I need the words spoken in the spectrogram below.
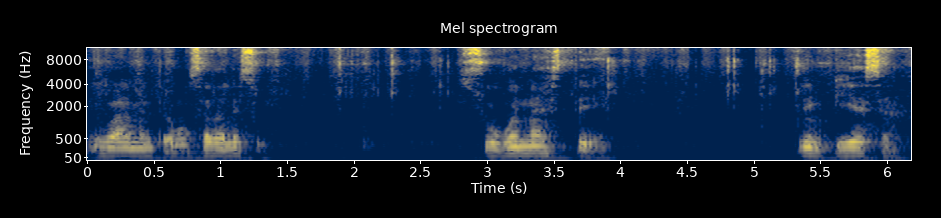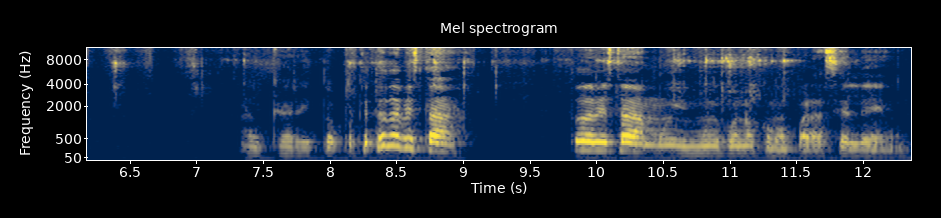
Igualmente vamos a darle su, su buena este, limpieza al carrito. Porque todavía está todavía está muy muy bueno como para hacerle un,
